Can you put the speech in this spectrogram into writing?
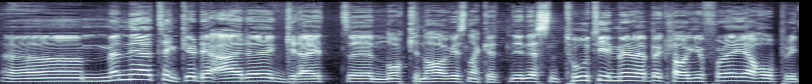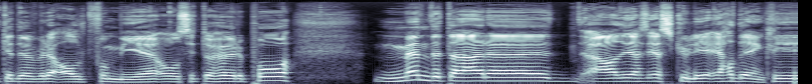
Uh, men jeg tenker det er uh, greit uh, nok. Nå har vi snakket i nesten to timer, og jeg beklager for det. Jeg håper ikke det ble altfor mye å sitte og høre på. Men dette er Ja, jeg, skulle Jeg hadde egentlig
